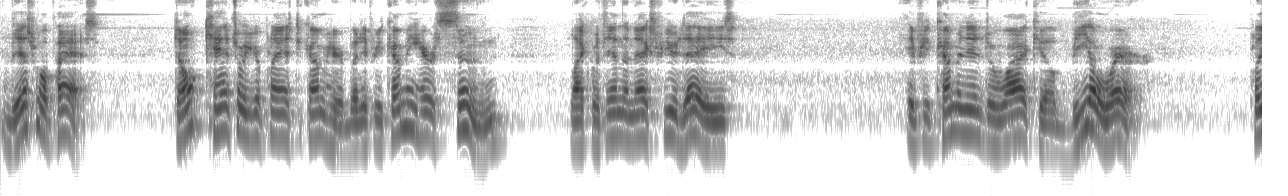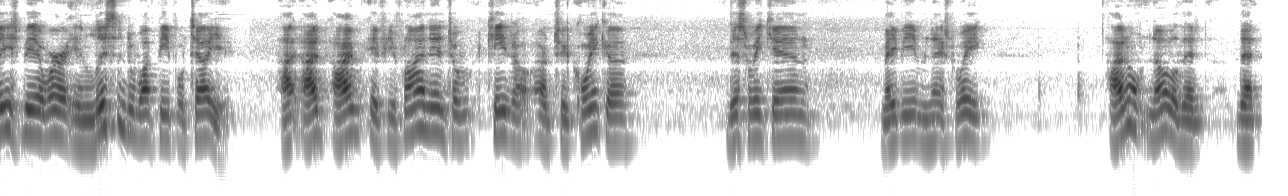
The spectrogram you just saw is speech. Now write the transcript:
this will pass. Don't cancel your plans to come here, but if you're coming here soon, like within the next few days, if you're coming into Guayaquil, be aware. Please be aware and listen to what people tell you. I, I, I, if you're flying into Quito or to Cuenca this weekend, maybe even next week, I don't know that that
